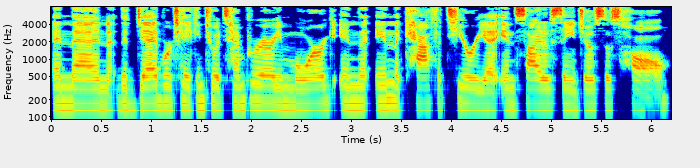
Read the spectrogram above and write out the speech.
And then the dead were taken to a temporary morgue in the in the cafeteria inside of St. Joseph's Hall.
